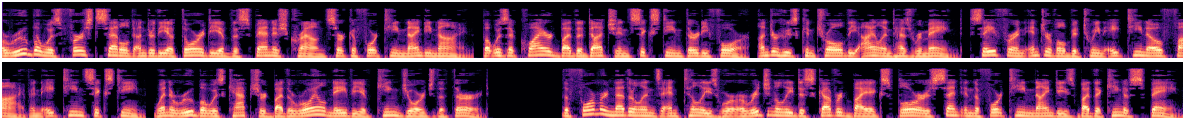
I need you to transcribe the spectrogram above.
Aruba was first settled under the authority of the Spanish crown circa 1499, but was acquired by the Dutch in 1634, under whose control the island has remained, save for an interval between 1805 and 1816, when Aruba was captured by the Royal Navy of King George III. The former Netherlands Antilles were originally discovered by explorers sent in the 1490s by the King of Spain,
